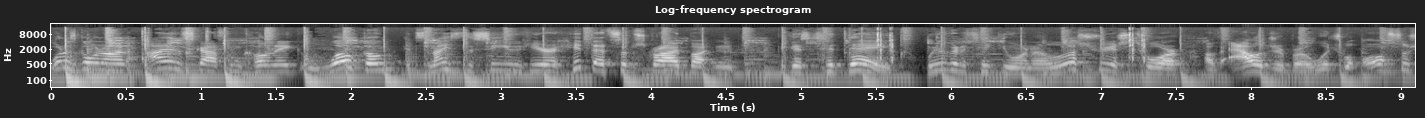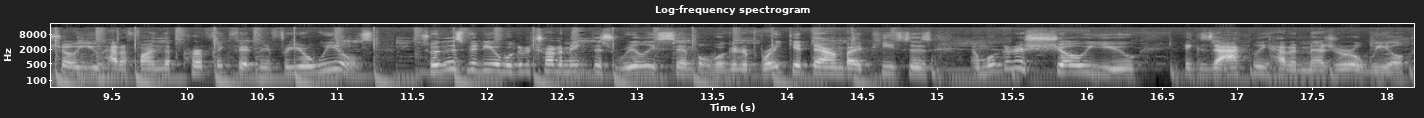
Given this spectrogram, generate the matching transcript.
What is going on? I am Scott from Konig. Welcome. It's nice to see you here. Hit that subscribe button because today we're going to take you on an illustrious tour of algebra, which will also show you how to find the perfect fitment for your wheels. So in this video, we're going to try to make this really simple. We're going to break it down by pieces and we're going to show you exactly how to measure a wheel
